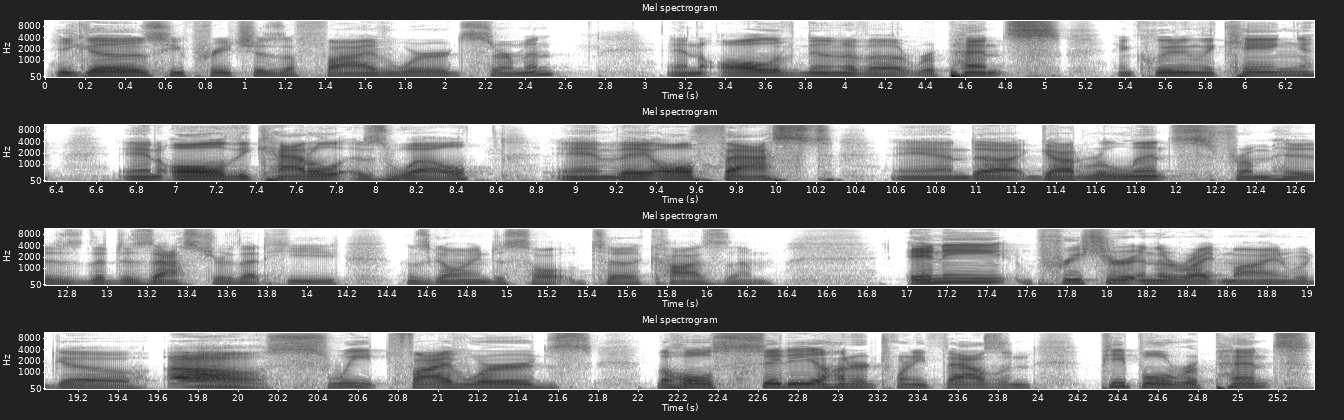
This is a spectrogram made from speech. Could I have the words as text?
He goes, he preaches a five word sermon, and all of Nineveh repents, including the king and all the cattle as well. And they all fast, and uh, God relents from his the disaster that he was going to, to cause them. Any preacher in their right mind would go, Oh, sweet, five words. The whole city, 120,000 people repent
